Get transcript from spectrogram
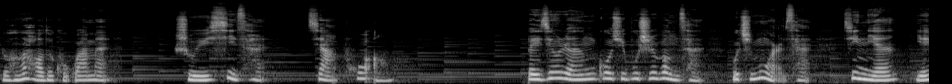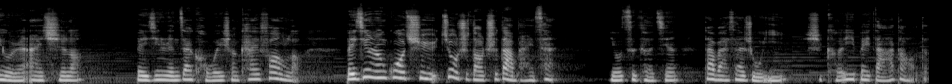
有很好的苦瓜卖，属于细菜，价颇昂。北京人过去不吃瓮菜，不吃木耳菜，近年也有人爱吃了。北京人在口味上开放了，北京人过去就知道吃大白菜，由此可见，大白菜主义是可以被打倒的。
